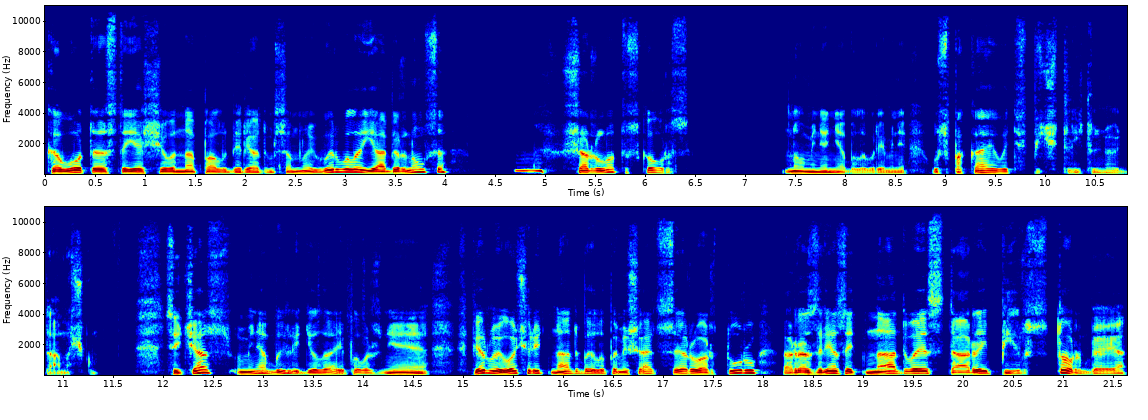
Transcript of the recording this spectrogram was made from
кого-то, стоящего на палубе рядом со мной, вырвало, я обернулся. Шарлотта Скоурос. Но у меня не было времени успокаивать впечатлительную дамочку. Сейчас у меня были дела и поважнее. В первую очередь надо было помешать сэру Артуру разрезать надвое старый пирс Торбея.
